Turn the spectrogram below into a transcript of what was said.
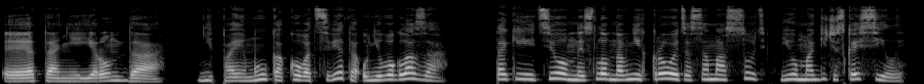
Это не ерунда. Не пойму, какого цвета у него глаза. Такие темные, словно в них кроется сама суть его магической силы,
